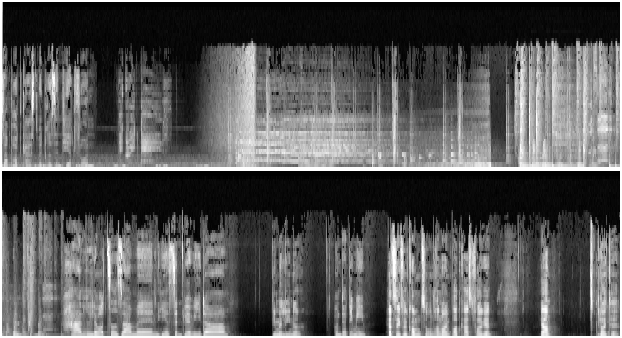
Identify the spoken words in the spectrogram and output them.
Dieser Podcast wird präsentiert von The Greek Days. Hallo zusammen, hier sind wir wieder. Die Melina. Und der Dimi. Herzlich willkommen zu unserer neuen Podcast-Folge. Ja, Leute.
